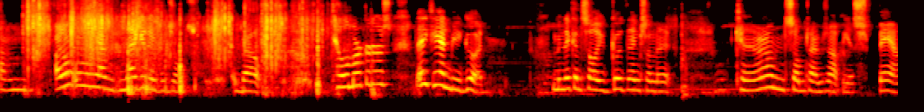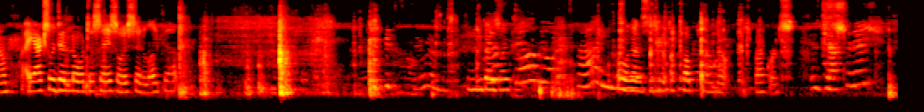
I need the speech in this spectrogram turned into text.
Um, I don't really results about telemarketers. They can be good. I mean, they can sell you good things and it can sometimes not be a spam. I actually didn't know what to say, so I said it like that. Did you guys like Oh my goodness, it's up top turned out. It's backwards. Is Jackson in?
